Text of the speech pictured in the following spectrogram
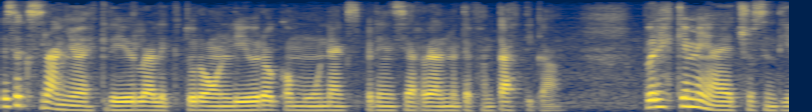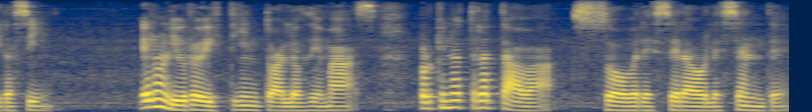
Es extraño describir la lectura de un libro como una experiencia realmente fantástica, pero es que me ha hecho sentir así. Era un libro distinto a los demás, porque no trataba sobre ser adolescente,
